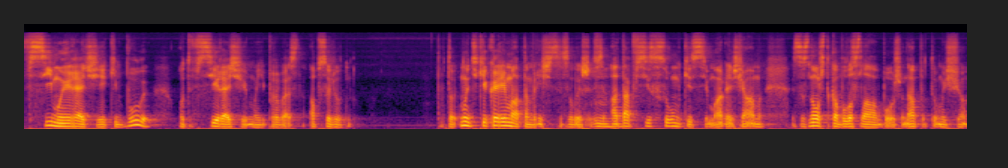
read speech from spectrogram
всі мої речі, які були, от всі речі мої привезли. Абсолютно. Тобто, ну тільки карімат там річці залишився. Mm-hmm. А так всі сумки з всіма речами. Це знову ж таки було слава Божу, да? тому що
